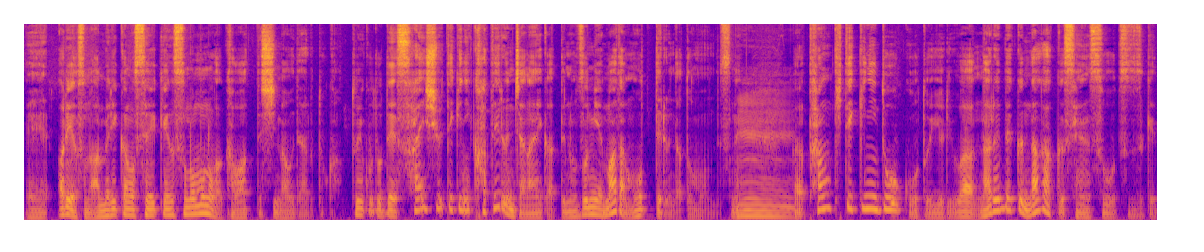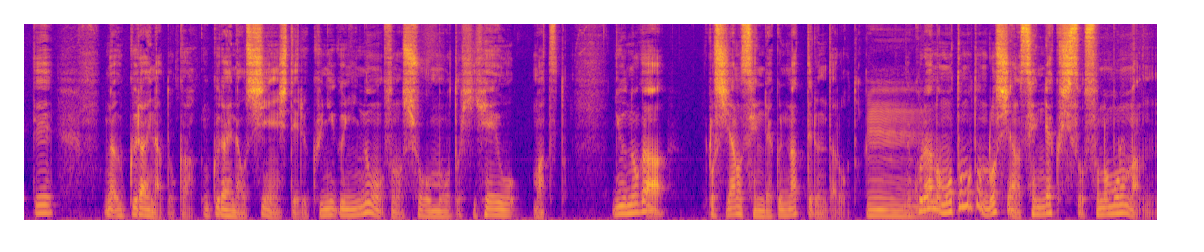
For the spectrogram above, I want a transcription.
えーあるいはそのアメリカの政権そのものが変わってしまうであるとかということで最終的に勝てるんじゃないかって望みはまだ持ってるんだと思うんですね。うんだから短期的にどうこうというよりはなるべく長く戦争を続けてまあウクライナとかウクライナを支援している国々のその消耗と疲弊を待つというのがロシアの戦略になってるんだろうと。うこれはもともとのロシアの戦略思想そのものなん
